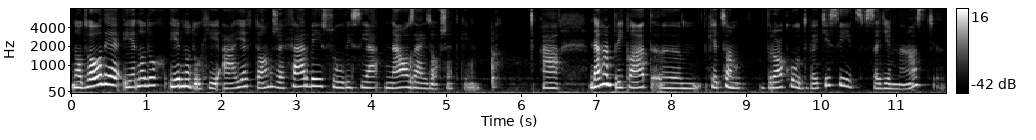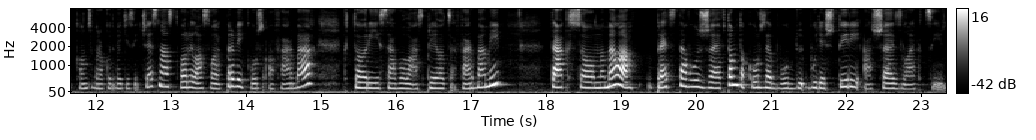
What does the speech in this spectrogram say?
No dôvod je jednoduch, jednoduchý a je v tom, že farby súvisia naozaj so všetkým. A dám vám príklad, ehm, keď som v roku 2017, koncom roku 2016, tvorila svoj prvý kurz o farbách, ktorý sa volá Sprievodca farbami tak som mala predstavu, že v tomto kurze bude 4 až 6 lekcií.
